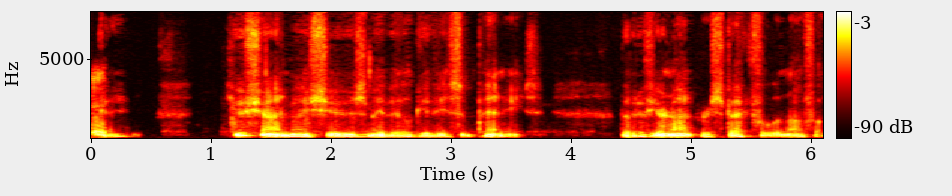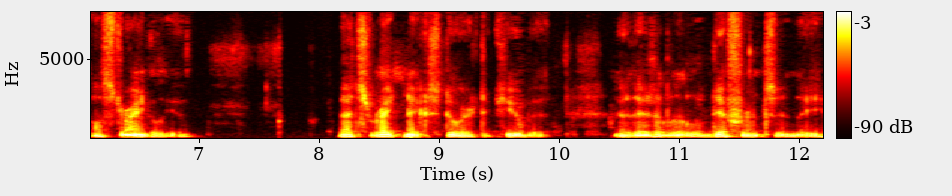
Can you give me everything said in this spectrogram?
Hmm. Okay. You shine my shoes, maybe I'll give you some pennies. But if you're not respectful enough, I'll strangle you. That's right next door to Cuba. Now, there's a little difference in the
